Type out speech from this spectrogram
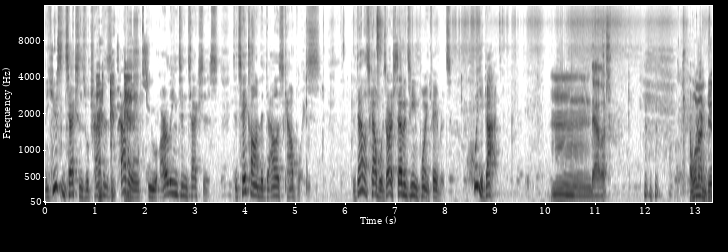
The Houston Texans will travel, travel to Arlington, Texas to take on the Dallas Cowboys. The Dallas Cowboys are 17 point favorites. Who you got? Mmm, Dallas. I wonder, do,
